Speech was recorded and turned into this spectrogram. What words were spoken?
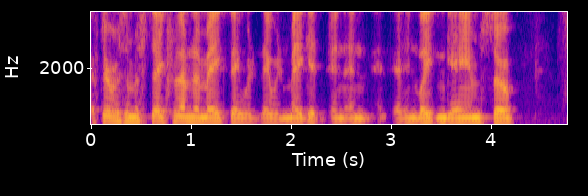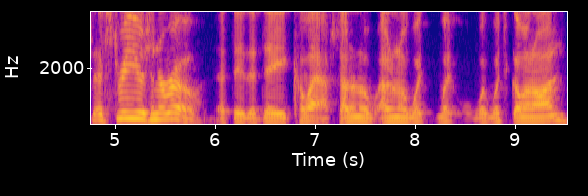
if there was a mistake for them to make, they would they would make it in in, in late in games. So that's three years in a row that they that they collapsed. I don't know. I don't know what what, what what's going on,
